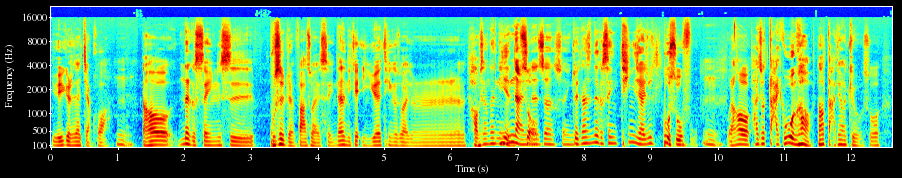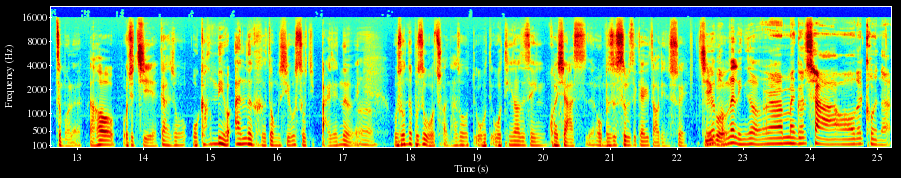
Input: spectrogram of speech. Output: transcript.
有一个人在讲话，嗯。然后那个声音是不是人发出来的声音？但是你可以隐约听得出来，就是、嗯好像在呢念咒的。这声音，对，，但是那个声音听起来就是不舒服。嗯然后他就打一个问号，然后打电话给我说怎么了？然后我就接，刚才说我刚刚没有按任何东西，我手机摆在那、欸。嗯，我说那不是我传，他说我我听到这声音快吓死了，我们是是不是该早点睡？结果旁边邻座啊，卖个茶我，被困了，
